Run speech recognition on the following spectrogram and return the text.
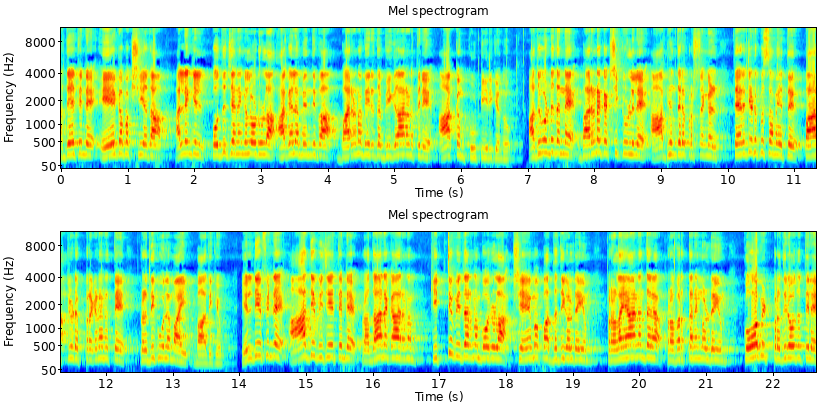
അദ്ദേഹത്തിന്റെ ഏകപക്ഷീയത അല്ലെങ്കിൽ പൊതുജനങ്ങളോടുള്ള അകലം എന്നിവ ഭരണവിരുദ്ധ വികാരണത്തിന് ആക്കം കൂട്ടിയിരിക്കുന്നു. അതുകൊണ്ട് തന്നെ ഭരണകക്ഷിക്കുള്ളിലെ ആഭ്യന്തര പ്രശ്നങ്ങൾ തെരഞ്ഞെടുപ്പ് സമയത്ത് പാർട്ടിയുടെ പ്രകടനത്തെ പ്രതികൂലമായി ബാധിക്കും. എൽ ഡി എഫിന്റെ ആദ്യ വിജയത്തിന്റെ പ്രധാന കാരണം കിറ്റ് വിതരണം പോലുള്ള ക്ഷേമ പദ്ധതികളുടെയും പ്രളയാനന്തര പ്രവർത്തനങ്ങളുടെയും കോവിഡ് പ്രതിരോധത്തിലെ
